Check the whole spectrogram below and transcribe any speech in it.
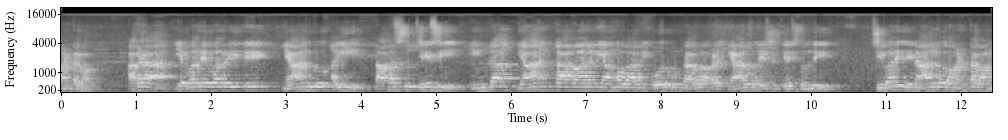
మంటపం. అక్కడ ఎవరెవరైతే జ్ఞానులు అయి తపస్సు చేసి ఇంకా జ్ఞానం కావాలని అమ్మవారిని కోరుకుంటారో అక్కడ జ్ఞానోపదేశం చేస్తుంది. చివరిది నాలుగవ మంటపం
